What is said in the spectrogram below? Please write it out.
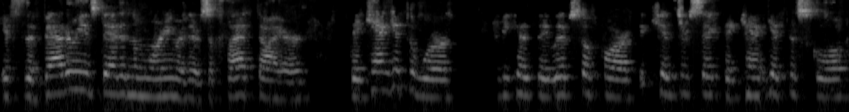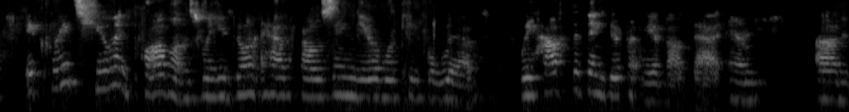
if the battery is dead in the morning or there's a flat tire, they can't get to work because they live so far. If the kids are sick, they can't get to school. It creates human problems when you don't have housing near where people live. We have to think differently about that. And um,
